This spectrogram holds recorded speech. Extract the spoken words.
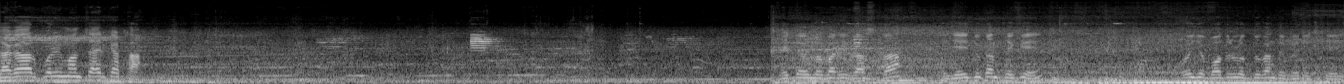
জায়গার পরিমাণ চার কাঠা। এটা হলো বাড়ির রাস্তা। এই যে এই দোকান থেকে ওই যে ভদ্রলোক দোকান থেকে বেরোচ্ছে এই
